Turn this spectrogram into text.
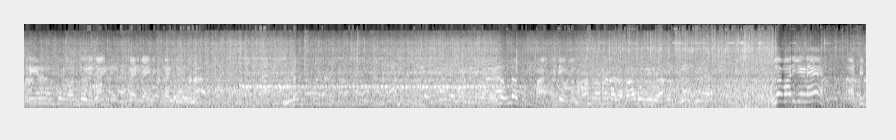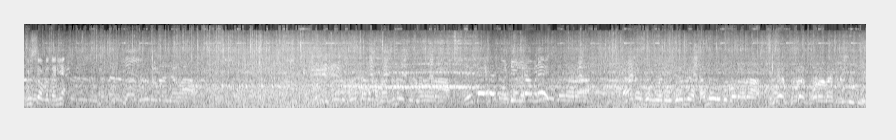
சரிங்க மாவட்டம் வந்து வந்து ஜாயின் முன்னாடி ஜாயின் முன்னாடி உள்ள உள்ள சும்மா வண்டி உள்ள மூன்றாவதாக பாகநீர் அருண் பேசு உள்ள மாறிக்கங்கண்ணே அடி புதுசு அப்படி தனியா வண்டி வந்துடாமலே ஆட்டோசங்கோடைய சேர்ந்து தமிழுக்கு போனாரா ஏன் பூரா போனாரா கிளம்பிட்டு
